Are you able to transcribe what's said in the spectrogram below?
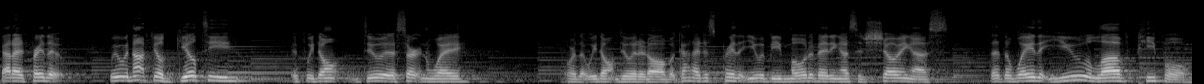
God, I pray that we would not feel guilty if we don't do it a certain way or that we don't do it at all. But God, I just pray that you would be motivating us and showing us that the way that you love people,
